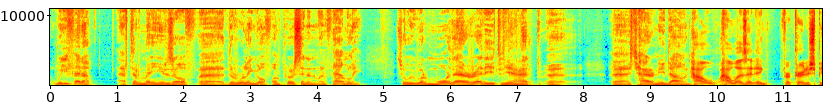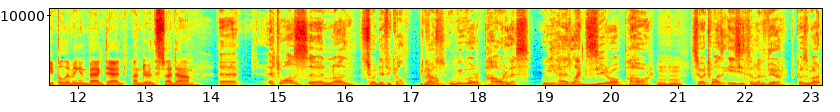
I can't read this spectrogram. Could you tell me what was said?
we fed up. After many years of uh, the ruling of one person and one family. So we were more than ready to Yeah. take that uh, uh, tyranny down. How how was it for Kurdish people living in Baghdad under Saddam? Uh, it was uh, not so difficult because we were powerless. We had like zero power. Mm-hmm. So it was easy to live there because what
